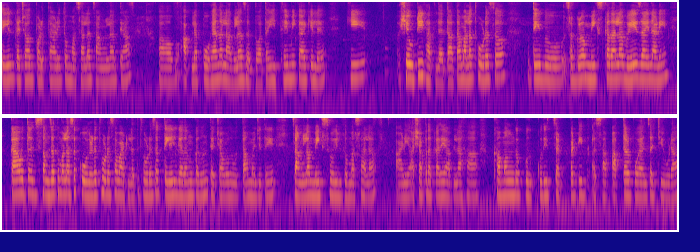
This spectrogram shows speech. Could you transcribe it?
तेल त्याच्यावर पडतं आणि तो मसाला चांगला त्या आपल्या पोह्यांना लागला जातो. आता इथे मी काय केलं आहे की शेवटी घातलं आहे तर आता मला थोडंसं ते सगळं मिक्स करायला वेळ जाईल आणि काय होतं समजा तुम्हाला असं कोरडं थोडंसं वाटलं तर थोडंसं तेल गरम करून त्याच्यावर होता म्हणजे ते चांगला मिक्स होईल तो मसाला. आणि अशा प्रकारे आपला हा खमंग कुरकुरीत चटपटीत असा पातळ पोळ्यांचा चिवडा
